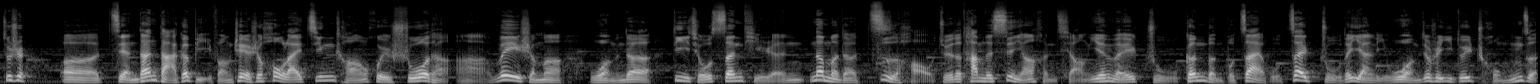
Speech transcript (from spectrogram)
就是。呃，简单打个比方，这也是后来经常会说的啊。为什么我们的地球三体人那么的自豪，觉得他们的信仰很强？因为主根本不在乎，在主的眼里，我们就是一堆虫子。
